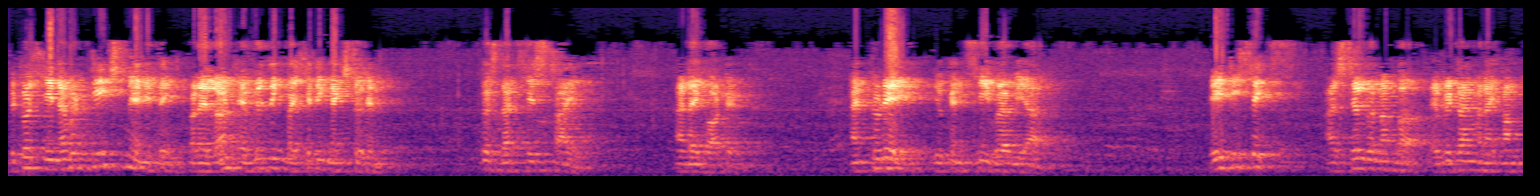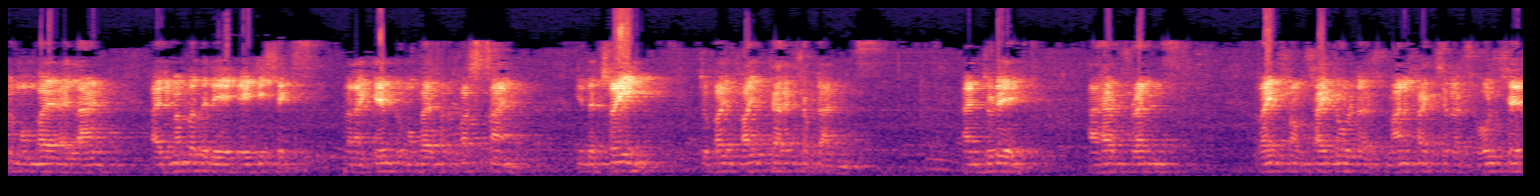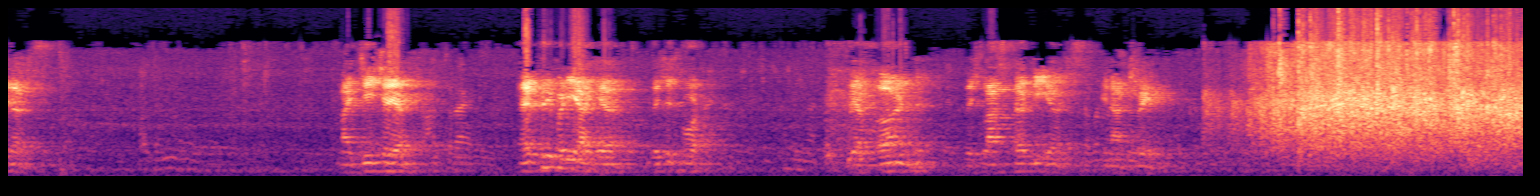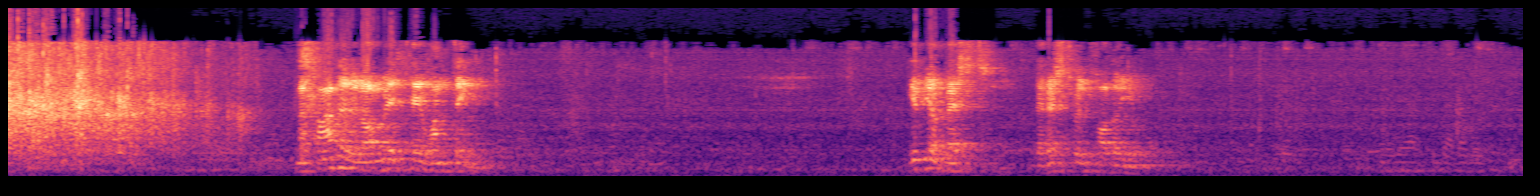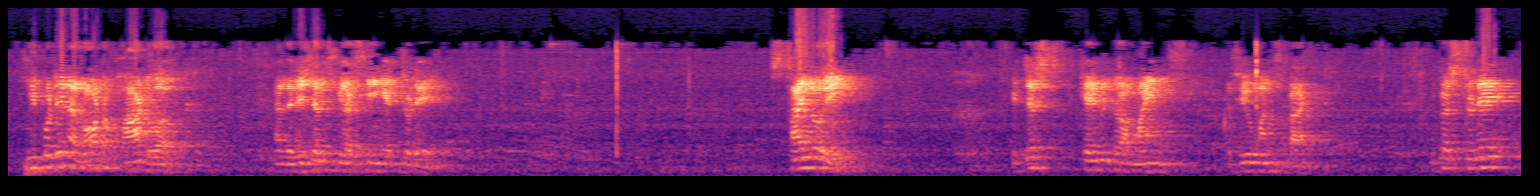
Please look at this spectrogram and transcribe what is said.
because he never teach me anything, but I learned everything by sitting next to him because that's his style and I got it. And today you can see where we are. 86, I still remember every time when I come to Mumbai, I land, I remember the day 86 when I came to Mumbai for the first time in the train to buy 5 carats of diamonds. And today I have friends right from site holders, manufacturers, wholesalers, my GJF, everybody are here. This is what we have earned this last 30 years in our trade. My father will always say one thing. Give your best, the rest will follow you. He put in a lot of hard work and the results we are seeing it today. Stylori, it just came into our minds a few months back. Because today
